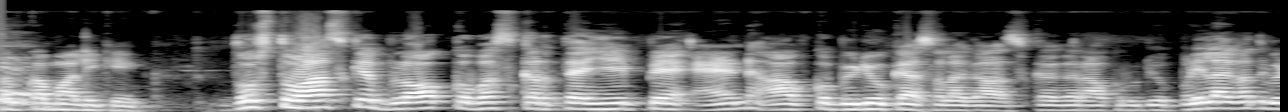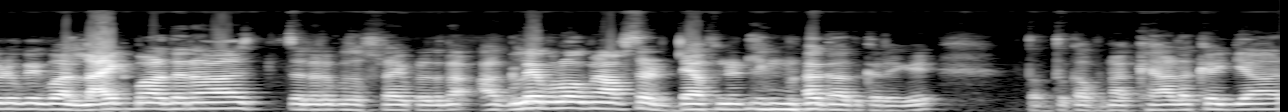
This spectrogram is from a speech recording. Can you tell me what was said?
सबका मालिक एक। दोस्तों आज के ब्लॉग को बस करते हैं यहीं पे एंड। आपको वीडियो कैसा लगा? आज का अगर आपको वीडियो बढ़िया लगा तो वीडियो को एक बार लाइक मार देना। चैनल को सब्सक्राइब कर देना। अगले ब्लॉग में आपसे डेफिनेटली मुलाकात करेंगे। तब तक अपना ख्याल रखेगा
